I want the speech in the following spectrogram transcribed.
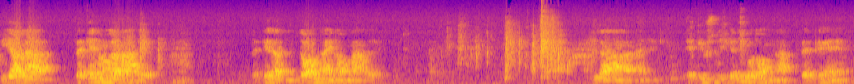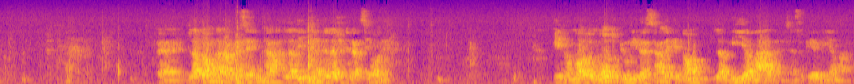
e alla... perché non la madre? Perché la donna e non madre? La, è più significativo donna perché eh, la donna rappresenta la linea della generazione in un modo molto più universale che non la mia madre, nel senso che è mia madre.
